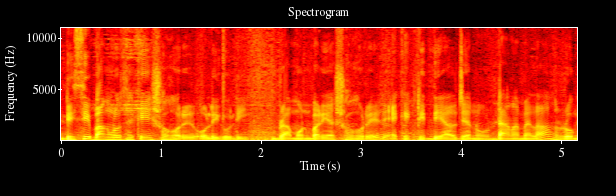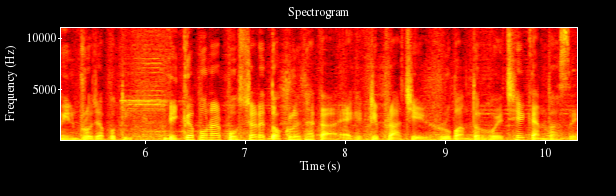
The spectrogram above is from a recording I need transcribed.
ডিসি বাংলো থেকে শহরের অলিগলি, ব্রাহ্মণবাড়িয়া শহরের এক একটি দেয়াল যেন ডানামেলা, রঙিন প্রজাপতি। বিজ্ঞাপন আর পোস্টারের দখলে থাকা এক একটি প্রাচীর রূপান্তর হয়েছে ক্যানভাসে।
